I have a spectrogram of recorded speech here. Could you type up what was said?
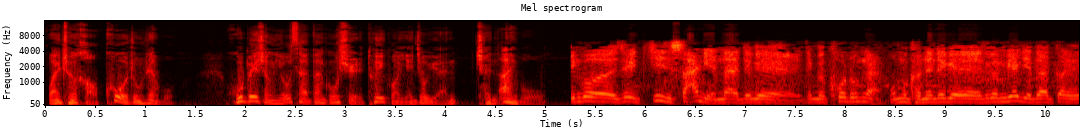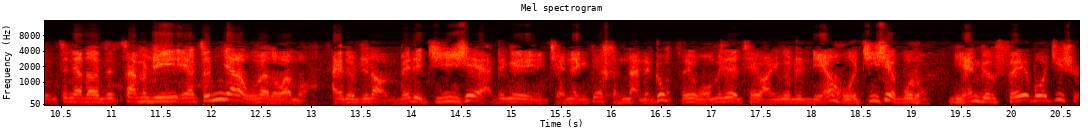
完成好扩种任务。湖北省油菜办公室推广研究员陈爱武：经过这近三年的这个这个扩种啊，我们可能这个这个面积的增加到这三分之一，要增加了五百多万亩。大家都知道，没得机械，这个田呢也很难的种，所以我们现在推广一个是联合机械播种，连根飞播技术，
